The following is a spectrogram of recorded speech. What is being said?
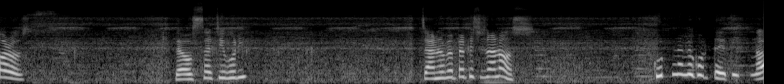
করস। ব্যবস্থা কি করি? জানোর ব্যাপার কিছু জানোস? কুটনামি করতে ঠিক না?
